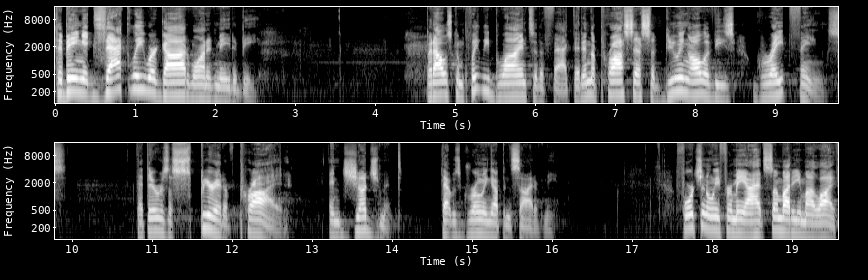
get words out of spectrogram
to being exactly where God wanted me to be. But I was completely blind to the fact that in the process of doing all of these great things, that there was a spirit of pride and judgment that was growing up inside of me. Fortunately for me, I had somebody in my life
